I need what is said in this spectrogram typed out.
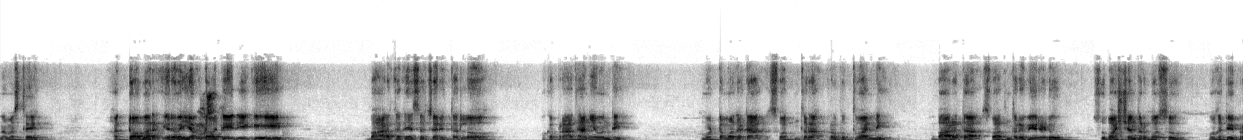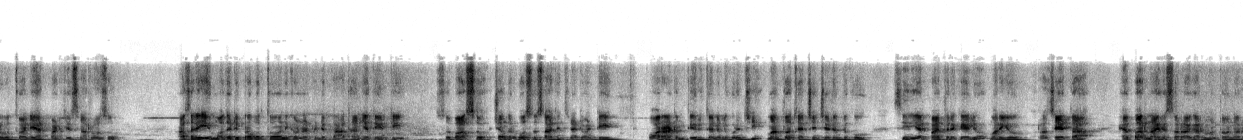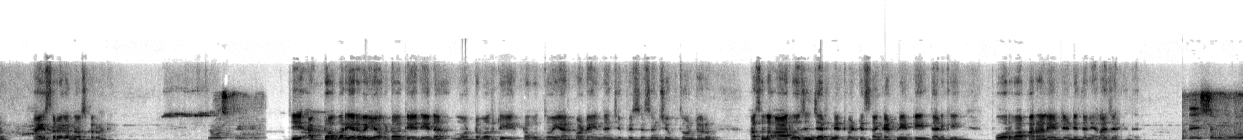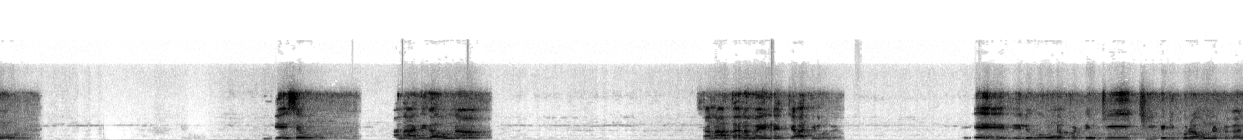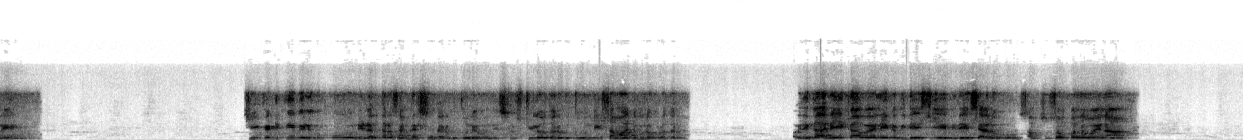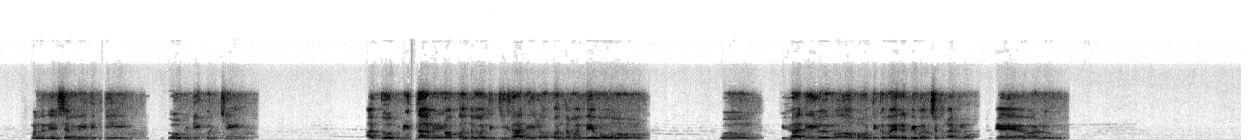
నమస్తే. అక్టోబర్ ఇరవై ఒకటవ తేదీకి భారతదేశ చరిత్రలో ఒక ప్రాధాన్యం ఉంది. మొట్టమొదట స్వతంత్ర ప్రభుత్వాన్ని భారత స్వాతంత్ర వీరుడు సుభాష్ చంద్రబోసు మొదటి ప్రభుత్వాన్ని ఏర్పాటు చేసిన రోజు. అసలు ఈ మొదటి ప్రభుత్వానికి ఉన్నటువంటి ప్రాధాన్యత ఏంటి? సుభాష్ చంద్రబోసు సాధించినటువంటి పోరాటం తీరుతెన్నుల గురించి మనతో చర్చించేటందుకు సీనియర్ పాత్రికేయులు మరియు రచయిత హెబ్బార్ నాగేశ్వరరావు గారు మనతో ఉన్నారు. నాగేశ్వరరావు గారు నమస్కారం అండి. నమస్తే అండి. ఈ అక్టోబర్ ఇరవై ఒకటవ తేదీన మొట్టమొదటి ప్రభుత్వం ఏర్పాటైందని చెప్పేసి అని చెబుతూ ఉంటారు. అసలు ఆ రోజున జరిగినటువంటి సంఘటన ఏంటి? దానికి పూర్వాపరాలు ఏంటంటే దాని ఎలా జరిగింది? దేశంను దేశం అనాదిగా ఉన్న సనాతనమైన జాతి మనది. అంటే వెలుగు ఉన్నప్పటి నుంచి చీకటి కూడా ఉన్నట్టుగానే చీకటికి వెలుగుకు నిరంతర సంఘర్షణ జరుగుతూనే ఉంది. సృష్టిలో జరుగుతుంది సమాజంలో కూడా జరుగుతుంది ఆ విధంగా అనేక అనేక విదేశీ విదేశాలు సం- సుసంపన్నమైన మన దేశం మీదకి దోపిడీకి వచ్చి ఆ దోపిడీదారుల్లో కొంతమంది జిహాదీలు కొంతమంది ఏమో ఇహాదీలు ఏమో భౌతికమైన వివత్సకారులు అంటే వాళ్ళు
